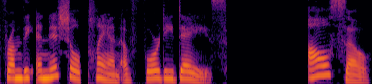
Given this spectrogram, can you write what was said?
from the initial plan of 40 days. Also,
